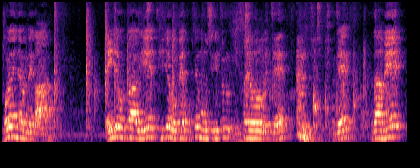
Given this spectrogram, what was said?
뭐라 했냐면 내가 a제곱 더하기에 b제곱에 곱셈 공식이 쭉 있어요. 그랬지? 이제 그 다음에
